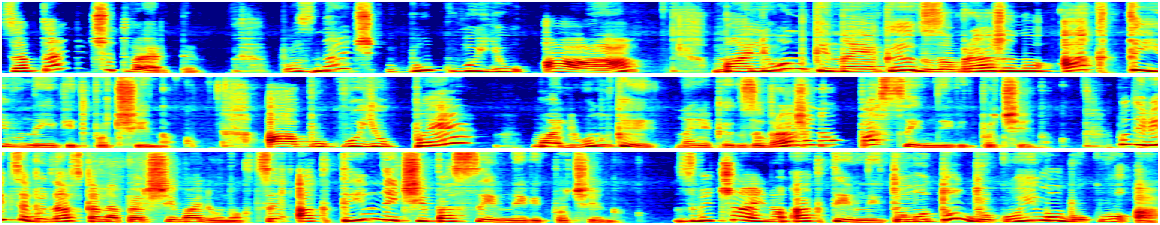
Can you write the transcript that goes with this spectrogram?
Завдання четверте. Познач буквою А малюнки, на яких зображено активний відпочинок, а буквою П малюнки, на яких зображено пасивний відпочинок. Подивіться, будь ласка, на перший малюнок. Це активний чи пасивний відпочинок? Звичайно, активний, тому тут друкуємо букву А.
